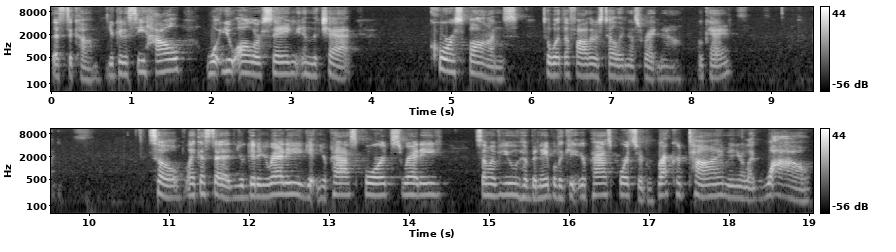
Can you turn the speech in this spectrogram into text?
that's to come. You're going to see how what you all are saying in the chat corresponds to what the Father is telling us right now. Okay. So, like I said, you're getting ready, getting your passports ready. Some of you have been able to get your passports in record time, and you're like, wow,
